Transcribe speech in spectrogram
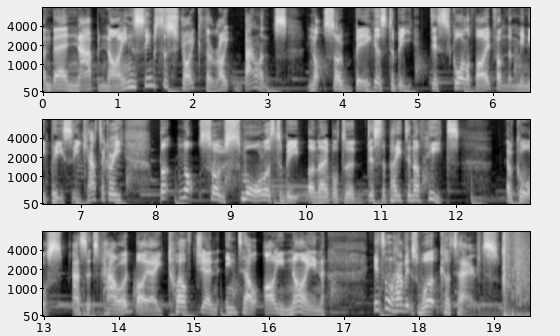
and their NAB 9 seems to strike the right balance. Not so big as to be disqualified from the mini PC category, but not so small as to be unable to dissipate enough heat. Of course, as it's powered by a 12th gen Intel i9, it'll have its work cut out.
